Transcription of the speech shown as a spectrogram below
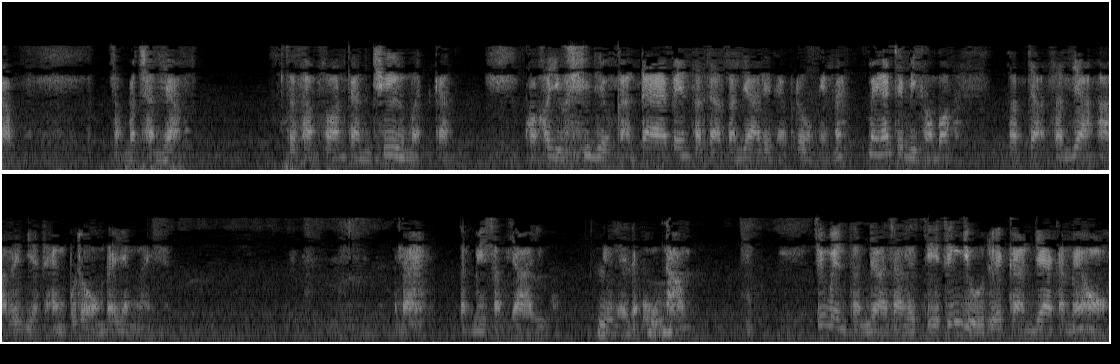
กับสัมปชัญญะ จะซ้ำซ้อนกันชื่อเหมือนกันเพราะเขาอยู่ที่เดียวกัน แต่เป็นสัจจสัญญาเด่นแห่งพระองค์เห็นไหมไม่งั้นจะมีคำว่าสัจจสัญญาอาละเอียดแห่งพระองค์ได้อยังไงเห็นไหมมันมีสัญญาอยู่อยู่ในองค์ธรรมซึ่งเป็นสัญญาจารตีซึ่งอยู่ด้วยกันแยกกันไม่ออก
